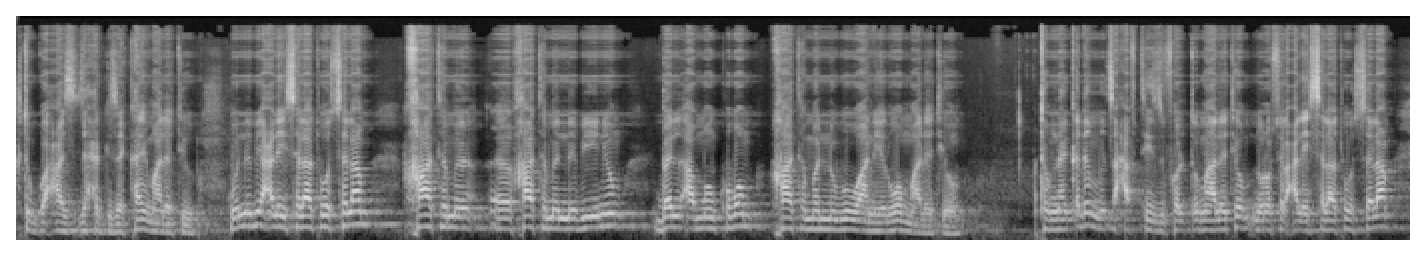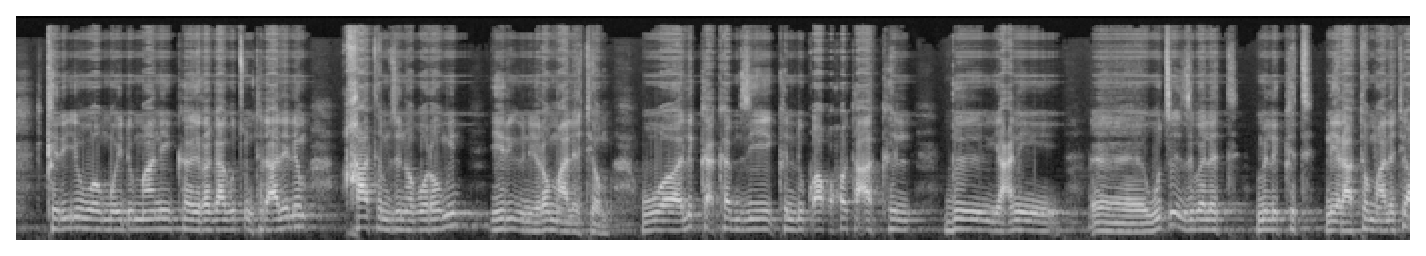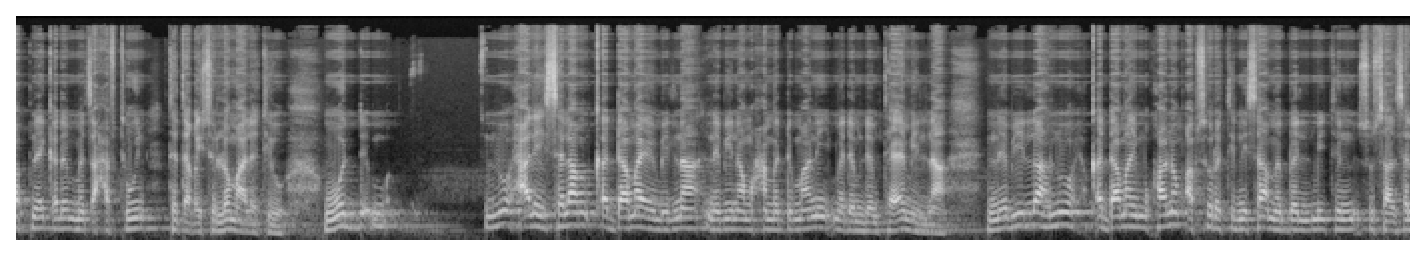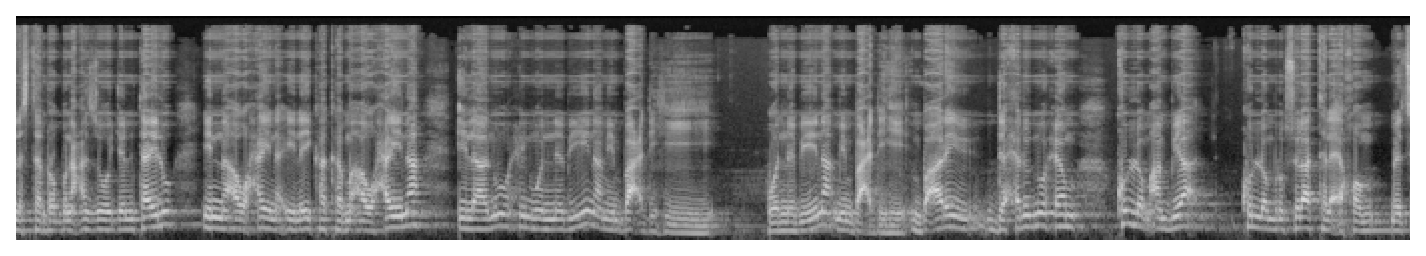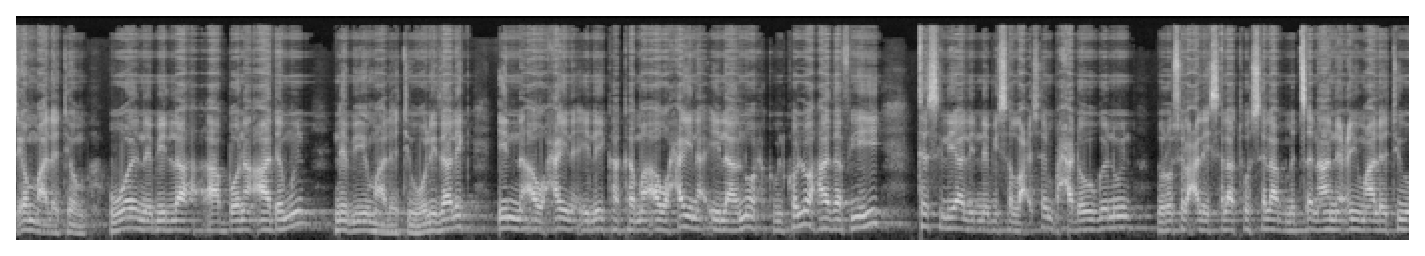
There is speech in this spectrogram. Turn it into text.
ክትጓዓዝ ዝሕግዘካ እዩ ማለት እዩ ወነቢ ዓለይ ሰላት ወሰላም ኻተመ ነብይን እዮም በል ኣብ መንኩቦም ኻተመ ንቡዋ ነይርዎም ማለት እዮም እቶም ናይ ቀደም መፅሓፍቲ ዝፈልጡ ማለት እዮም ንረሱል ዓለ ሰላት ወሰላም ክርእዎም ወይ ድማ ከረጋግፁ እንተ ደልዮም ኻተም ዝነበሮምን ይርእዩ ነይሮም ማለት እዮም ልክዕ ከምዚ ክንዲቋቑሖ ተኣክል ብ ያኒ ውጽእ ዝበለት ምልክት ነይራቶ ማለት እዩ ኣብቲ ናይ ቀደም መጻሕፍቲ እውን ተጠቒሱ ኣሎ ማለት እዩ ወድ ኑሕ ዓለይህ ሰላም ቀዳማይ እዮም ኢልና ነቢና ሙሓመድ ድማ መደምደምታ እዮም ኢልና ነቢይላህ ኑሕ ቀዳማይ ምዃኖም ኣብ ሱረት ኒሳ መበል 163 ረቡና ዘ ወጀል እንታይ ኢሉ እና ኣውሓይና ኢለይካ ከማ ኣውሓይና ኢላ ኑሕን ወነቢይና ምን ባዕድሂ ወነብይና ሚን ባዕድሂ እምበኣርይ ድሕሪ ኑሕ እዮም ኩሎም ኣንብያ ኩሎም ርሱላት ተላኢኾም መጺኦም ማለት እዮም ወነብይላህ ኣቦና ኣደም እውን ነቢ እዩ ማለት እዩ ወሊዛሊክ ኢና ኣውሓይና ኢለይካ ከማ ኣውሓይና ኢላ ኑሕ ክብል ከሎ ሃዛ ፊሂ ተስልያ ሊነቢ ስ ላ ሰለም ብሓደ ወገን እውን ንረሱል ዓለይሂ ሰላቱ ወሰላም መጸናንዒ እዩ ማለት እዩ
